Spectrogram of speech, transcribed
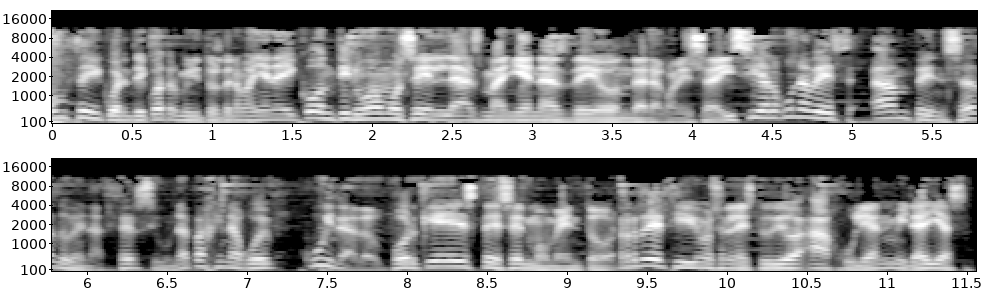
11 y 44 minutos de la mañana y continuamos en las mañanas de Onda Aragonesa. Y si alguna vez han pensado en hacerse una página web, cuidado, porque este es el momento. Recibimos en el estudio a Julián Mirallas,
